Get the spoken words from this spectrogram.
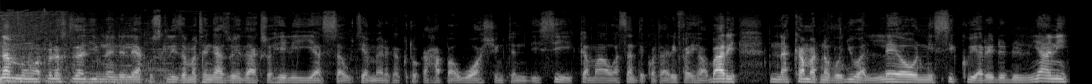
Nam, wapenda wasikilizaji, mnaendelea kusikiliza matangazo ya idhaa ya Kiswahili ya Sauti Amerika kutoka hapa Washington DC. Kama asante kwa taarifa hiyo habari, na kama tunavyojua leo ni siku ya redio duniani,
